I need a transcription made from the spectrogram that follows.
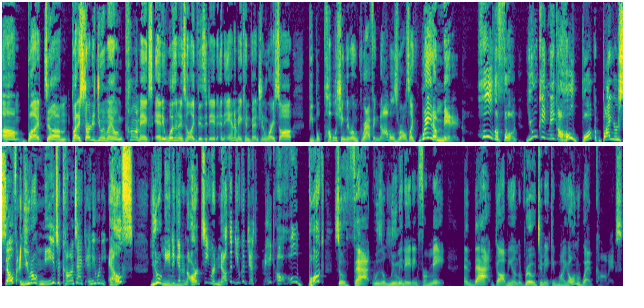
Um, but um, but I started doing my own comics, and it wasn't until I visited an anime convention where I saw people publishing their own graphic novels where I was like, wait a minute. Hold the phone. You can make a whole book by yourself and you don't need to contact anybody else? You don't need to get Mm. an art team or nothing. You could just make a whole book. So that was illuminating for me. And that got me on the road to making my own web comics.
